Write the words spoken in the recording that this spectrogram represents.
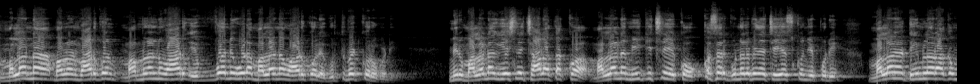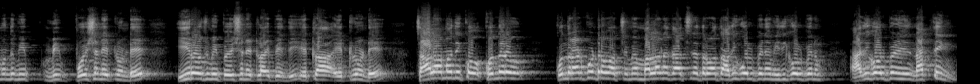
మల్లన్న మమ్మల్ని వాడుకొని మమ్మల్ని వాడు ఎవరిని కూడా మల్లన్న వాడుకోలేదు గుర్తుపెట్టుకోరు ఒకటి. మీరు మల్లన్న చేసిన చాలా తక్కువ మల్లన్న మీకు ఇచ్చిన ఎక్కువ ఒక్కసారి గుండెల మీద చేసుకొని చెప్పుడి. మల్లన్న టీంలో రాకముందు మీ మీ పొజిషన్ ఎట్లుండే? ఈ రోజు మీ పొజిషన్ ఎట్లా అయిపోయింది? ఎట్లా ఎట్లుండే? చాలామంది కొ- కొందరు కొందరు అనుకుంటారు వచ్చు మేము మల్లన్న కాచిన తర్వాత అది కోల్పోయినాం ఇది కోల్పోయినాం అది కోల్పోయినాం నథింగ్.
